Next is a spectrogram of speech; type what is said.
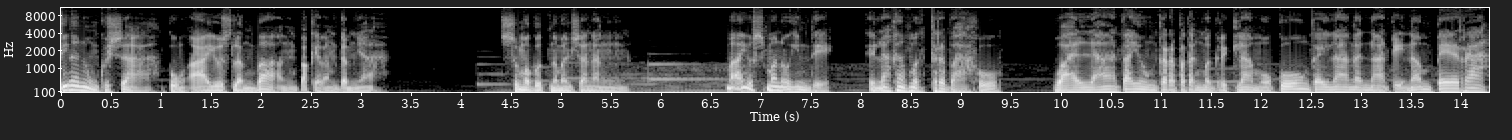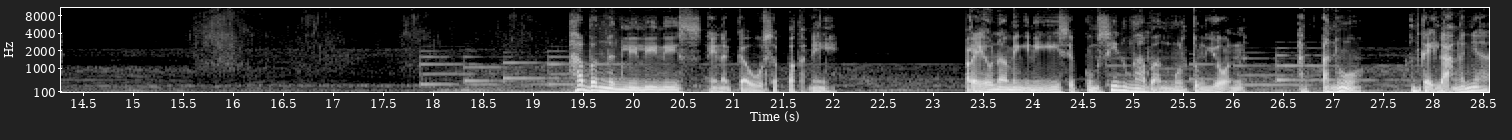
Tinanong ko siya kung ayos lang ba ang pakiramdam niya. Sumagot naman siya ng, Maayos man o hindi, kailangan magtrabaho. Wala tayong karapatang magreklamo kung kailangan natin ng pera. Habang naglilinis ay nagkausap pa kami. Pareho naming iniisip kung sino nga ba ang multong yon at ano ang kailangan niya.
